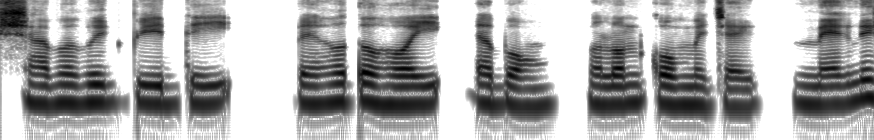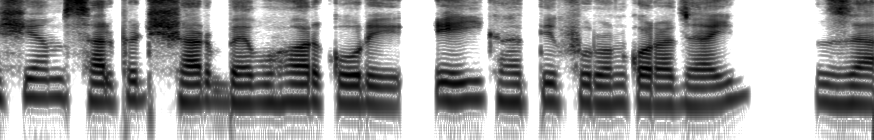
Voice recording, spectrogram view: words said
স্বাভাবিক বৃদ্ধি ব্যাহত হয় এবং ফলন কমে যায়। ম্যাগনেসিয়াম সালফেট সার ব্যবহার করে এই ঘাটতি পূরণ করা যায়, যা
